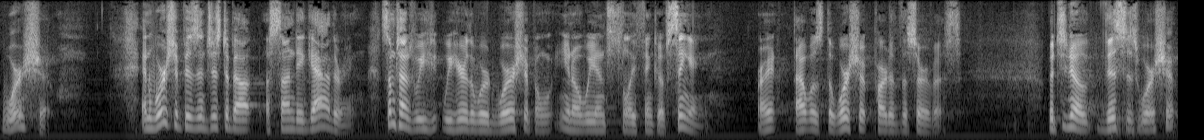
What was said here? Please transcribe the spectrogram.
worship. And worship isn't just about a Sunday gathering. Sometimes we, we hear the word worship and you know we instantly think of singing, right? That was the worship part of the service. But you know, this is worship.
